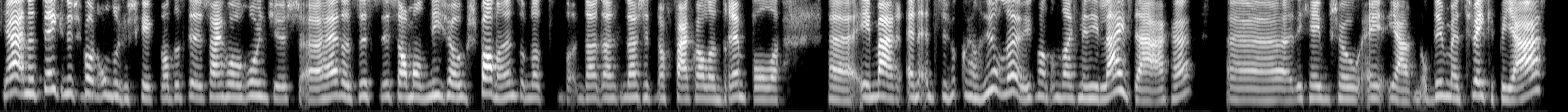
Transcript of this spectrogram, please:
Ja, en het tekenen is gewoon ondergeschikt, want het eh, zijn gewoon rondjes. eh, hè? Dat is, het is allemaal niet zo spannend, omdat daar, daar, daar zit nog vaak wel een drempel eh, in. Maar en het is ook wel heel leuk, want omdat ik met die live dagen, die geef ik zo eh, ja, op dit moment twee keer per jaar.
